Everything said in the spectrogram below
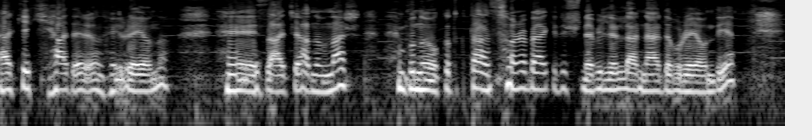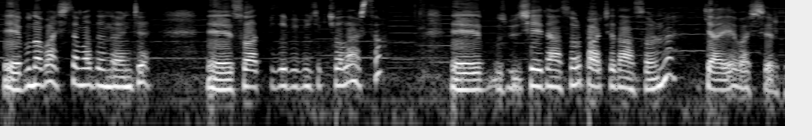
Erkek iade reyonu. Ee, eczacı hanımlar bunu okuduktan sonra belki düşünebilirler nerede bu reyon diye. Ee, buna başlamadan önce e, Suat bize bir müzik çalarsa e, şeyden sonra parçadan sonra hikayeye başlarım.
